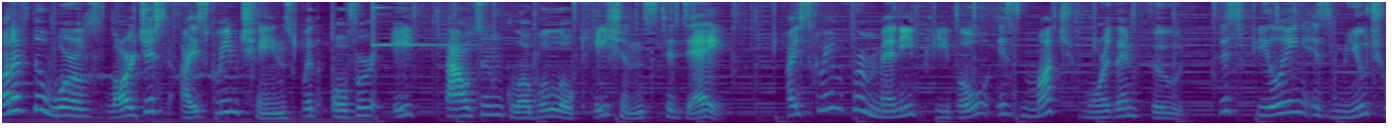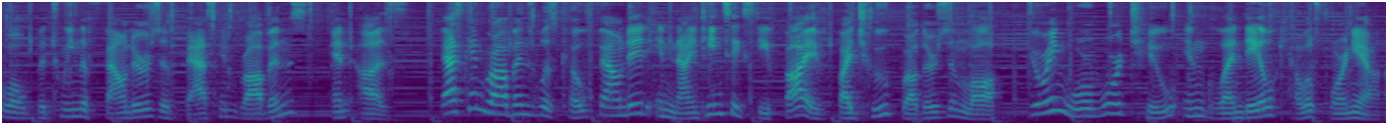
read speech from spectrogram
One of the world's largest ice cream chains with over 8,000 global locations today. Ice cream for many people is much more than food. This feeling is mutual between the founders of Baskin Robbins and us. Baskin Robbins was co-founded in 1965 by two brothers-in-law during World War II in Glendale, California.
